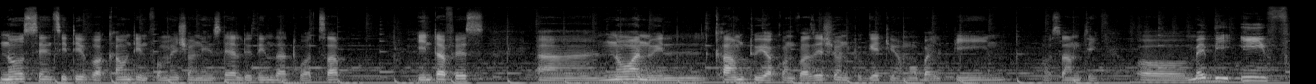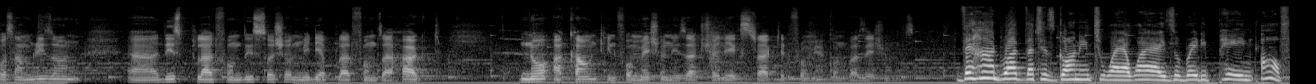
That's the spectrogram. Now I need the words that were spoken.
no sensitive account information is held within that WhatsApp interface. Uh, no one will come to your conversation to get your mobile pin or something. Or maybe if for some reason uh, this platform, these social media platforms are hacked, no account information is actually extracted from your conversations. The hard work that has gone into WayaWaya is already paying off,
